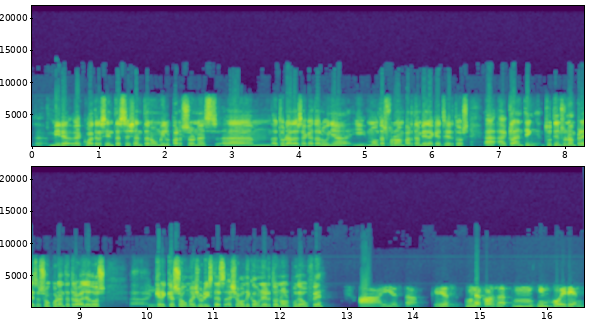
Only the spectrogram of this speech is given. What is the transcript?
Eh, Mira, eh, 469.000 persones eh, aturades a Catalunya i moltes formen part també d'aquests ERTOs. Uh, uh, clar, entenc, tu tens una empresa, sou 40 treballadors, uh, Sí. crec que sou majoristes. Això vol dir que un ERTO no el podeu fer? Ahí està, que és una cosa mm, incoherent.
